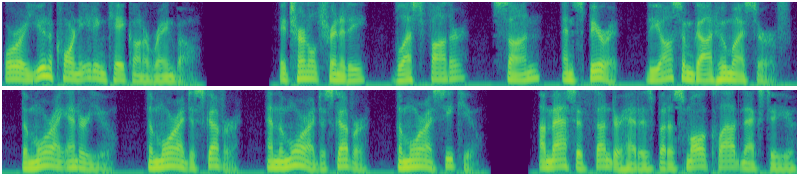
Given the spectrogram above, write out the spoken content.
or a unicorn eating cake on a rainbow. Eternal Trinity, blessed Father, Son, and Spirit, the awesome God whom I serve, the more I enter you, the more I discover, and the more I discover, the more I seek you. A massive thunderhead is but a small cloud next to you,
